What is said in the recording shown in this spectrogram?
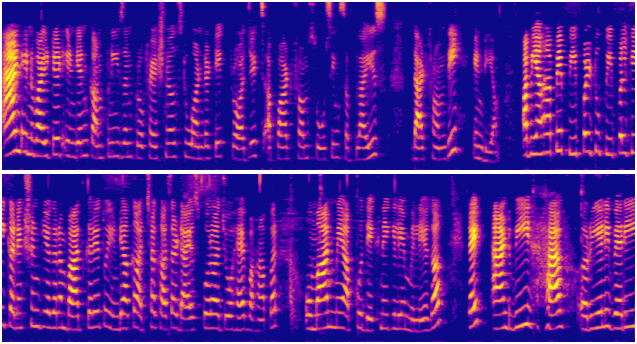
and invited Indian companies and professionals to undertake projects apart from sourcing supplies that from the India. अब यहाँ पे पीपल टू पीपल की कनेक्शन की अगर हम बात करें तो इंडिया का अच्छा खासा डायस्पोरा जो है वहाँ पर ओमान में आपको देखने के लिए मिलेगा right and we have really very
